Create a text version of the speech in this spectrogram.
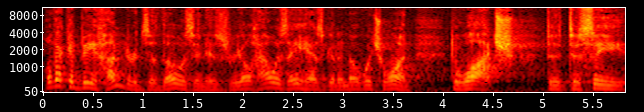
well, there could be hundreds of those in Israel. How is Ahaz going to know which one to watch, to, to see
